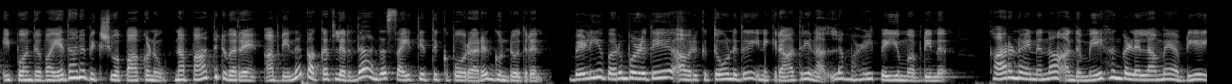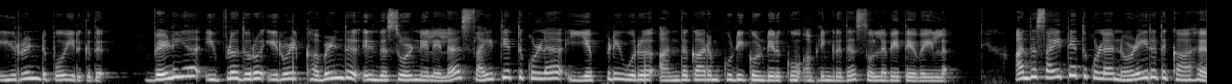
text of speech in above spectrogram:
இப்போ அந்த வயதான பிக்ஷுவை பார்க்கணும். நான் பார்த்துட்டு வரேன் அப்படின்னு பக்கத்துல இருந்து அந்த சைத்தியத்துக்கு போறாரு குண்டோதரன். வெளியே வரும்பொழுதே அவருக்கு தோணுது இன்னைக்கு ராத்திரி நல்ல மழை பெய்யும் அப்படின்னு. காரணம் என்னன்னா அந்த மேகங்கள் எல்லாமே அப்படியே இருண்டு போய் இருக்குது வெளியே இவ்வளோ தூரம் இருள் கவிழ்ந்து இருந்த சூழ்நிலையில சைத்தியத்துக்குள்ள எப்படி ஒரு அந்தகாரம் குடிக்கொண்டிருக்கும் அப்படிங்கிறத சொல்லவே தேவையில்லை. அந்த சைத்தியத்துக்குள்ள நுழையிறதுக்காக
